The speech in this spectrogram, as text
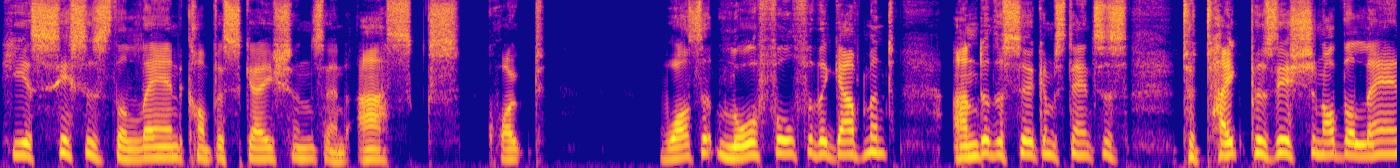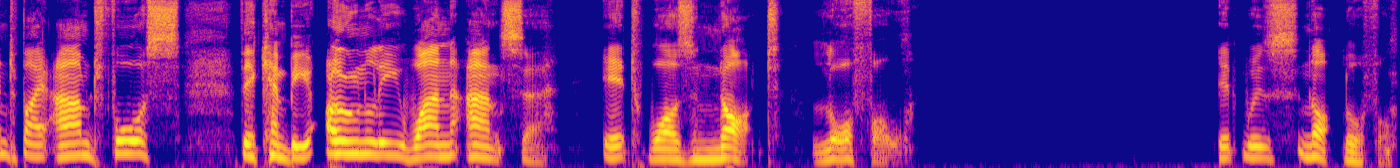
he assesses the land confiscations and asks, quote, Was it lawful for the government, under the circumstances, to take possession of the land by armed force? There can be only one answer it was not lawful. It was not lawful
